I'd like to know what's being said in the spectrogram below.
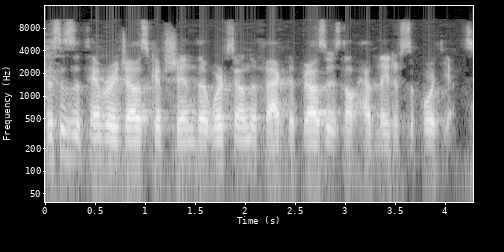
This is a temporary JavaScript shim that works around the fact that browsers don't have native support yet.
